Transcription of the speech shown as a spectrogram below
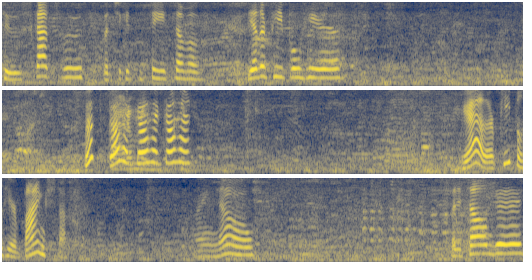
to Scott's booth, but you get to see some of the other people here. Whoop, go ahead, go ahead, go ahead. Yeah, there are people here buying stuff. I know. But it's all good.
